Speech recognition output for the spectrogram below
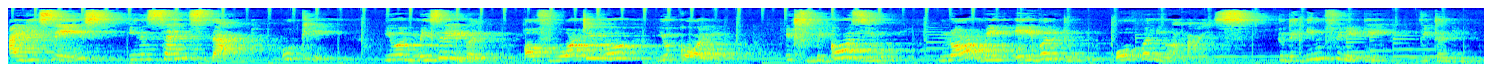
And he says, in a sense, that okay, you are miserable of whatever you call it. It's because you not being able to open your eyes to the infinity within you.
